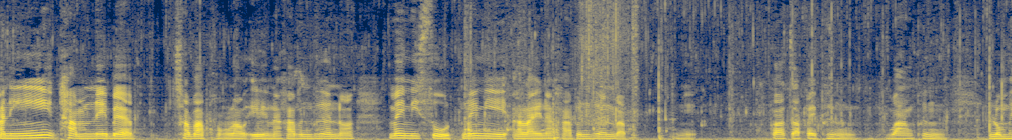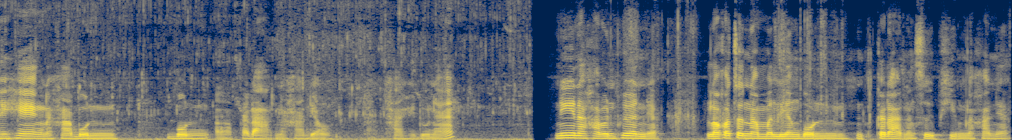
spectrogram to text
อันนี้ทำในแบบฉบับของเราเองนะคะเพื่อนๆเนาะ ไม่มีสูตรไม่มีอะไรนะคะ เพื่อนๆแบบนี่ก็จะไปผึ่งวางผึ่งลมให้แห้งนะคะ บนบนกระดาษนะคะ เดี๋ยวถ่ายให้ดูนะ นี่นะคะเพื่อนๆเนี่ย เราก็จะนำมาเรียงบนกระดาษหนังสือพิมพ์นะคะเนี่ย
